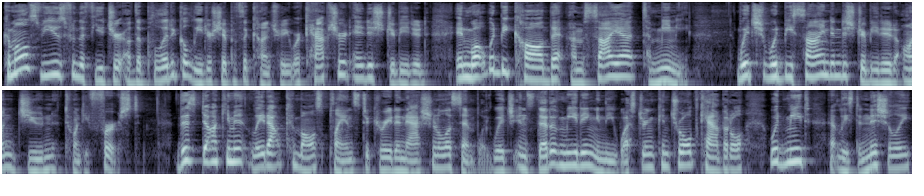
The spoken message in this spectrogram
Kemal's views for the future of the political leadership of the country were captured and distributed in what would be called the Amasya Tamimi, which would be signed and distributed on June 21st. This document laid out Kemal's plans to create a national assembly, which, instead of meeting in the Western controlled capital, would meet, at least initially,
